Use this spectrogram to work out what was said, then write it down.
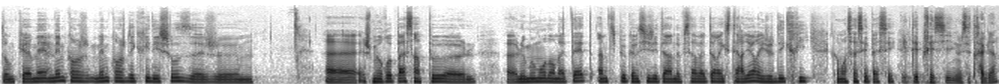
donc, même, même, quand je, même quand je décris des choses, je, je me repasse un peu euh, le moment dans ma tête, un petit peu comme si j'étais un observateur extérieur et je décris comment ça s'est passé. Et t'es précis, nous c'est très bien.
